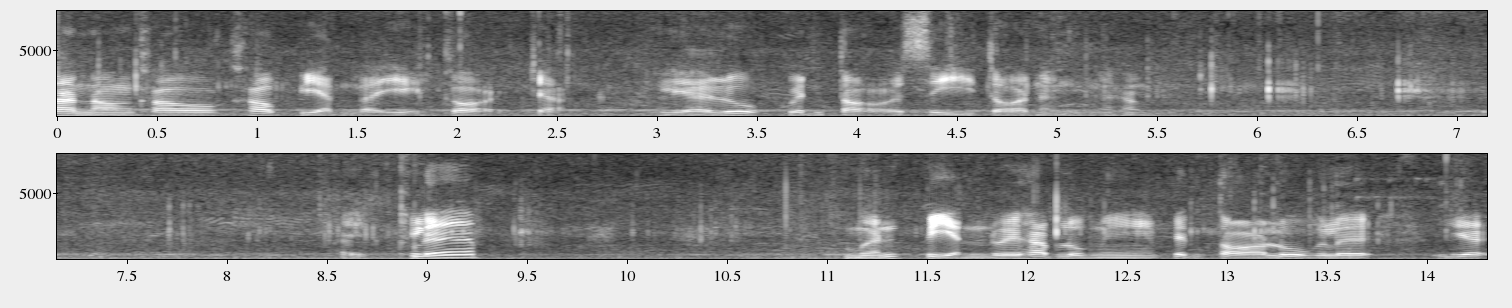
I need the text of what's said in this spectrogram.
ถ้าน้องเขาเข้าเปลี่ยนได้อีกก็จะเหลือลูกเป็นต่อสี่ต่อหนึ่งนะครับไปเคลิบเหมือนเปลี่ยนด้วยครับลูกนี้เป็นต่อลูกเลย เยอะ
